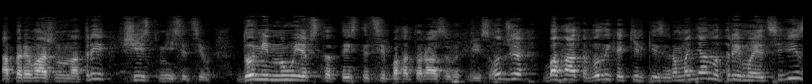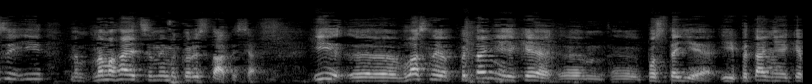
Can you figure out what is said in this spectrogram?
а переважно на 3-6 місяців, домінує в статистиці багаторазових віз. Отже, багато, велика кількість громадян отримує ці візи і намагається ними користатися. І е, власне питання, яке е, е, постає, і питання, яке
